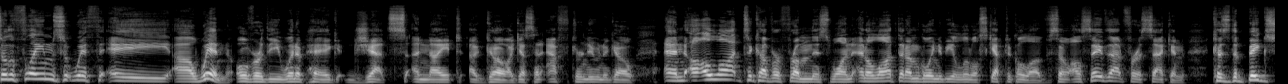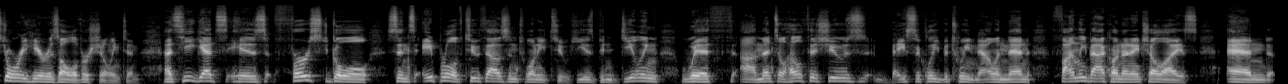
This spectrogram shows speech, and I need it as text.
So the Flames with a uh, win over the Winnipeg Jets a night ago, I guess an afternoon ago, and a lot to cover from this one, and a lot that I'm going to be a little skeptical of. So I'll save that for a second, because the big story here is Oliver Kylington, as he gets his first goal since April of 2022. He has been dealing with uh, mental health issues basically between now and then, finally back on NHL ice, and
